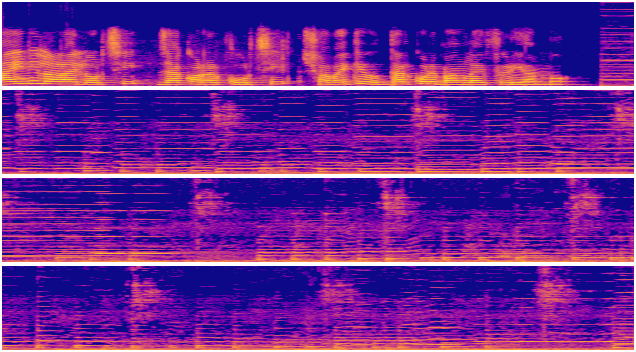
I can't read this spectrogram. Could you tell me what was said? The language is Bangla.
আইনি লড়াই লড়ছি, যা করার করছি, সবাইকে উদ্ধার করে বাংলায় ফিরিয়ে আনব।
